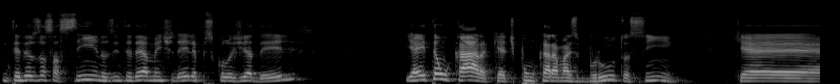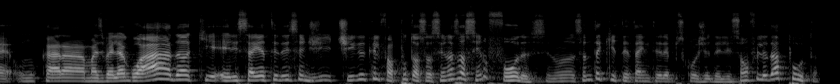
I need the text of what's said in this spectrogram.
entender os assassinos, entender a mente dele, a psicologia deles. E aí tem um cara que é tipo um cara mais bruto, assim. Que é um cara mais velha guarda, que ele sai a tendência de que ele fala: puta, assassino, assassino, foda-se. Você não tem que tentar entender a psicologia dele, ele é só um filho da puta.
